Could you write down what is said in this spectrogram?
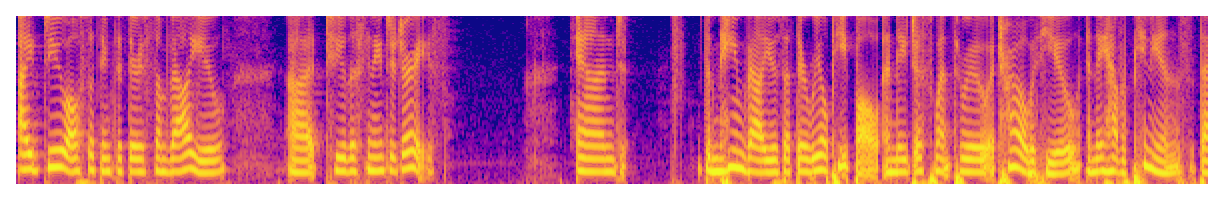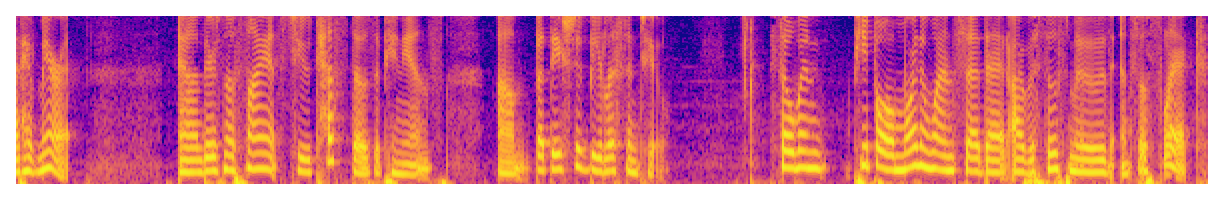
I do also think that there's some value uh, to listening to juries. And the main value is that they're real people and they just went through a trial with you and they have opinions that have merit. And there's no science to test those opinions, um, but they should be listened to. So when people more than once said that I was so smooth and so slick,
